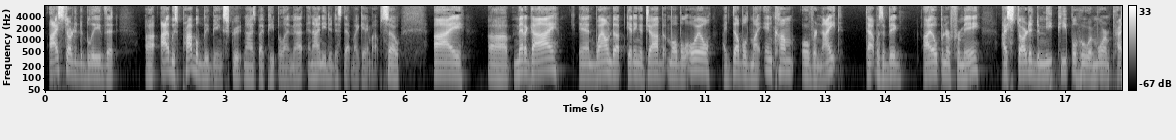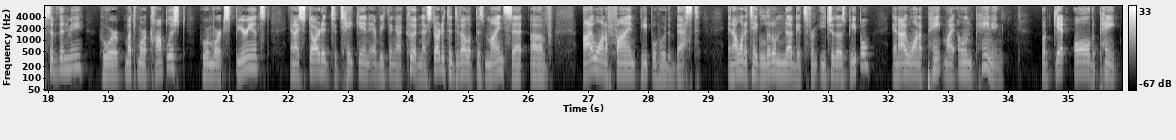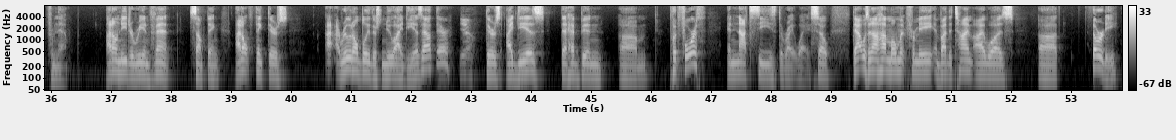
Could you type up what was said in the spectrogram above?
I started to believe that uh, I was probably being scrutinized by people I met, and I needed to step my game up. So I uh, met a guy and wound up getting a job at Mobil Oil. I doubled my income overnight. That was a big eye opener for me. I started to meet people who were more impressive than me, who were much more accomplished, who were more experienced, and I started to take in everything I could. And I started to develop this mindset of I want to find people who are the best. And I want to take little nuggets from each of those people and I want to paint my own painting, but get all the paint from them. I don't need to reinvent something. I don't think there's, I really don't believe there's new ideas out there. Yeah. There's ideas that have been um, put forth and not seized the right way. So that was an aha moment for me. And by the time I was uh, 30,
